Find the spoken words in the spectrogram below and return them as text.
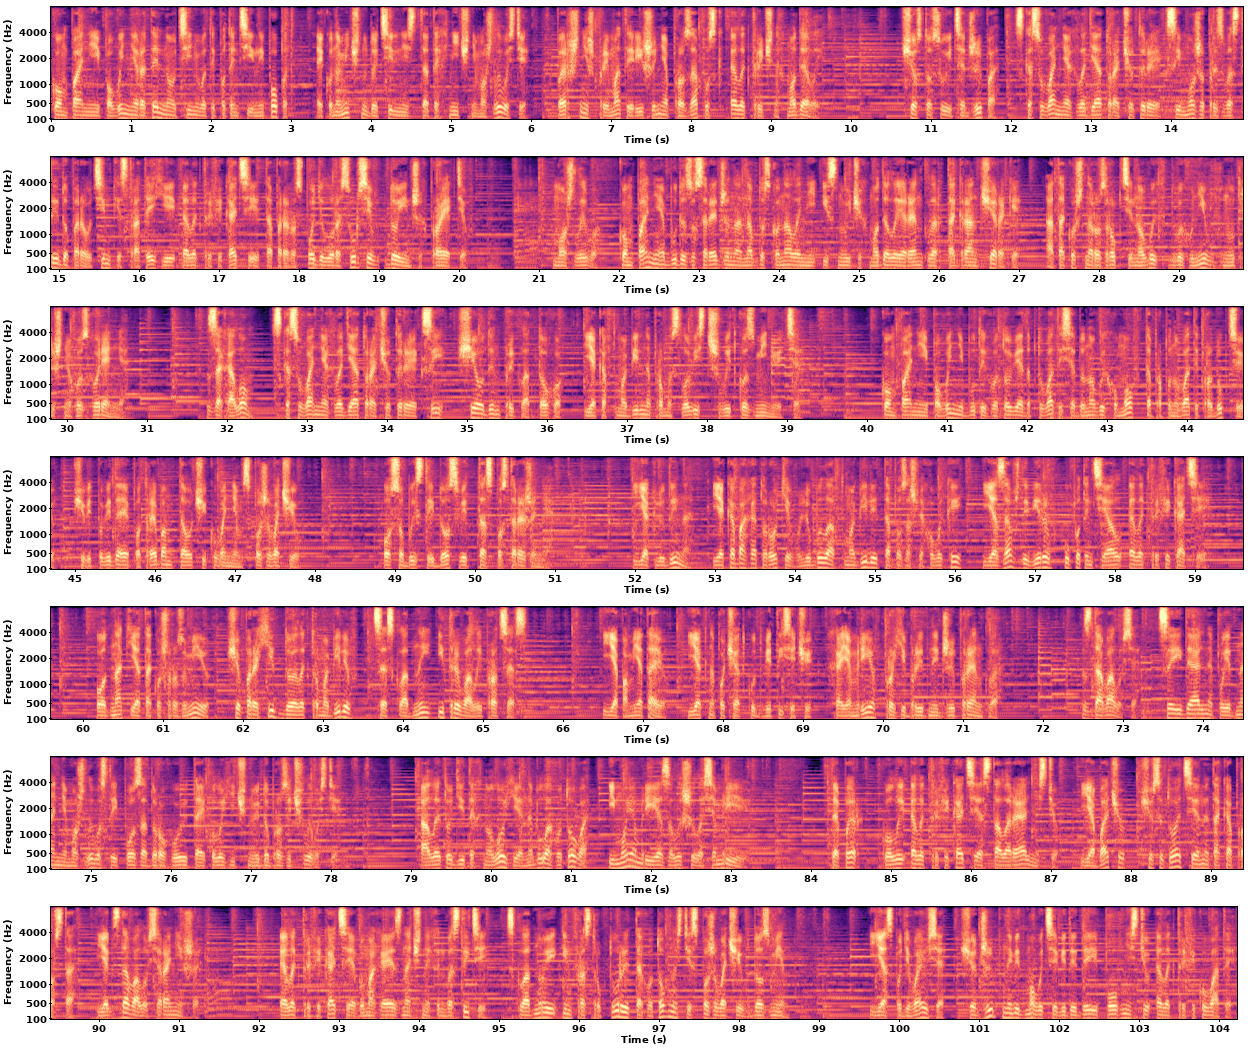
Компанії повинні ретельно оцінювати потенційний попит, економічну доцільність та технічні можливості, перш ніж приймати рішення про запуск електричних моделей. Що стосується джипа, скасування гладіатора 4 XE може призвести до переоцінки стратегії електрифікації та перерозподілу ресурсів до інших проєктів. Можливо, компанія буде зосереджена на вдосконаленні існуючих моделей Wrangler та Grand Cherokee, а також на розробці нових двигунів внутрішнього згоряння. Загалом, скасування гладіатора 4 xi ще один приклад того, як автомобільна промисловість швидко змінюється. Компанії повинні бути готові адаптуватися до нових умов та пропонувати продукцію, що відповідає потребам та очікуванням споживачів. Особистий досвід та спостереження. Як людина, яка багато років любила автомобілі та позашляховики, я завжди вірив у потенціал електрифікації. Однак я також розумію, що перехід до електромобілів це складний і тривалий процес. Я пам'ятаю, як на початку 2000 хай я мріяв про гібридний джип Wrangler. Здавалося, це ідеальне поєднання можливостей поза дорогою та екологічної доброзичливості. Але тоді технологія не була готова, і моя мрія залишилася мрією. Тепер, коли електрифікація стала реальністю, я бачу, що ситуація не така проста, як здавалося раніше. Електрифікація вимагає значних інвестицій, складної інфраструктури та готовності споживачів до змін. Я сподіваюся, що джип не відмовиться від ідеї повністю електрифікувати.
